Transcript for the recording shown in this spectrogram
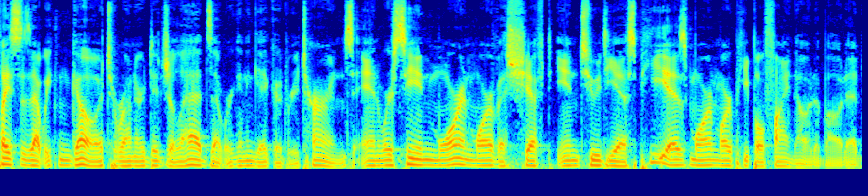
places that we can go to run our digital ads that we're going to get good returns. And we're seeing more and more of a shift into dsp as more and more people find out about it.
